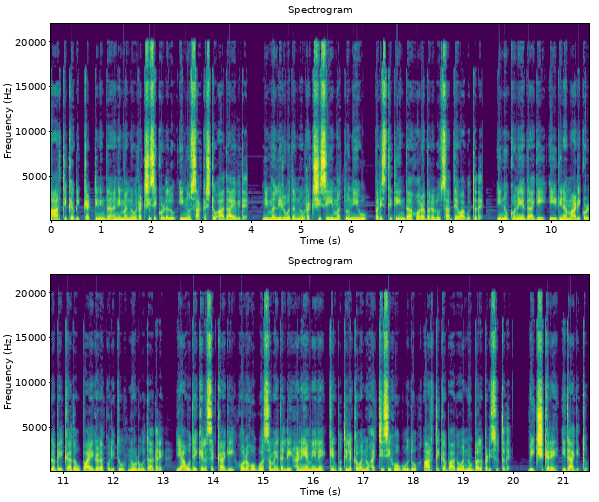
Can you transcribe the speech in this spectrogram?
ಆರ್ಥಿಕ ಬಿಕ್ಕಟ್ಟಿನಿಂದ ನಿಮ್ಮನ್ನು ರಕ್ಷಿಸಿಕೊಳ್ಳಲು ಇನ್ನೂ ಸಾಕಷ್ಟು ಆದಾಯವಿದೆ. ನಿಮ್ಮಲ್ಲಿರುವುದನ್ನು ರಕ್ಷಿಸಿ ಮತ್ತು ನೀವು ಪರಿಸ್ಥಿತಿಯಿಂದ ಹೊರಬರಲು ಸಾಧ್ಯವಾಗುತ್ತದೆ. ಇನ್ನು ಕೊನೆಯದಾಗಿ, ಈ ದಿನ ಮಾಡಿಕೊಳ್ಳಬೇಕಾದ ಉಪಾಯಗಳ ಕುರಿತು ನೋಡುವುದಾದರೆ, ಯಾವುದೇ ಕೆಲಸಕ್ಕಾಗಿ ಹೊರಹೋಗುವ ಸಮಯದಲ್ಲಿ ಹಣೆಯ ಮೇಲೆ ಕೆಂಪು ತಿಲಕವನ್ನು ಹಚ್ಚಿಸಿ ಹೋಗುವುದು ಆರ್ಥಿಕ ಭಾಗವನ್ನು ಬಲಪಡಿಸುತ್ತದೆ. ವೀಕ್ಷಕರೇ, ಇದಾಗಿತ್ತು.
